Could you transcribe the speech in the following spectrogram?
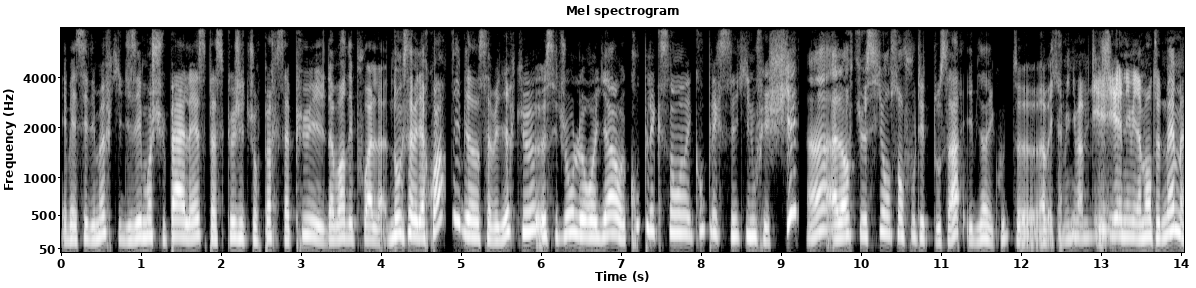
eh ben c'est des meufs qui disaient moi je suis pas à l'aise parce que j'ai toujours peur que ça pue et d'avoir des poils. Donc ça veut dire quoi? Eh bien ça veut dire que euh, c'est toujours le regard euh, complexant et complexé qui nous fait chier, hein alors que si on s'en foutait de tout ça, eh bien écoute, avec un minimum d'hygiène évidemment tout de même,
